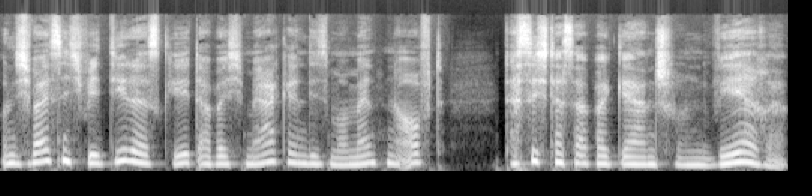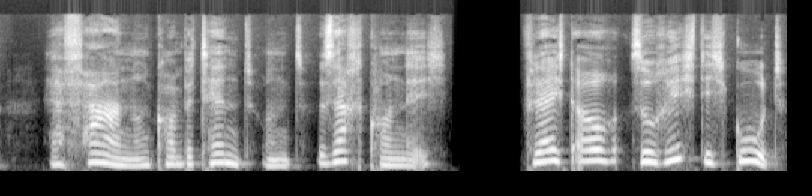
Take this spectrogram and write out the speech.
Und ich weiß nicht, wie dir das geht, aber ich merke in diesen Momenten oft, dass ich das aber gern schon wäre, erfahren und kompetent und sachkundig. Vielleicht auch so richtig gut,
